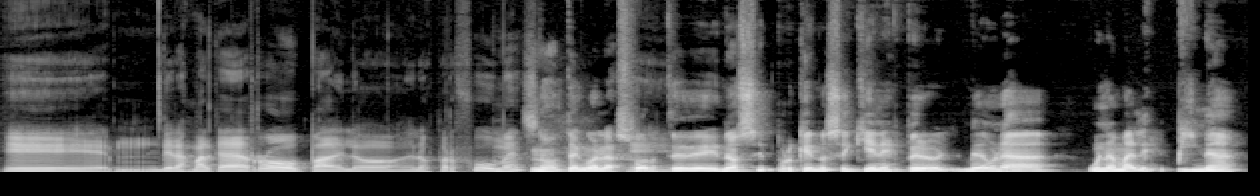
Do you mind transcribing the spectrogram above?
eh, de las marcas de ropa, de, lo- de los perfumes. No, tengo la suerte de. No sé por qué, no sé quién es, pero me da una, una mala espina.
